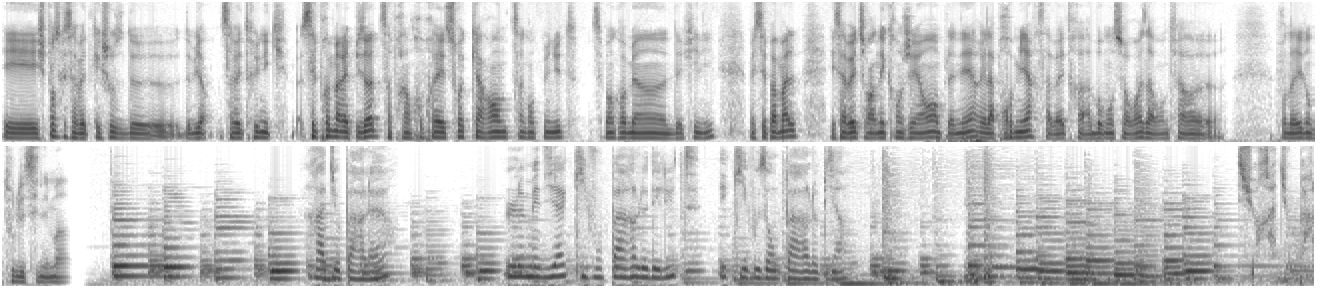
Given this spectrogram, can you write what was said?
Et je pense que ça va être quelque chose de, de bien, ça va être unique. C'est le premier épisode, ça fera à peu près soit 40, 50 minutes, c'est pas encore bien défini, mais c'est pas mal. Et ça va être sur un écran géant en plein air. Et la première, ça va être à Beaumont-sur-Oise avant de faire, euh, avant d'aller dans tous les cinémas. Radio Parleur, le média qui vous parle des luttes et qui vous en parle bien sur Radio Parleur.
